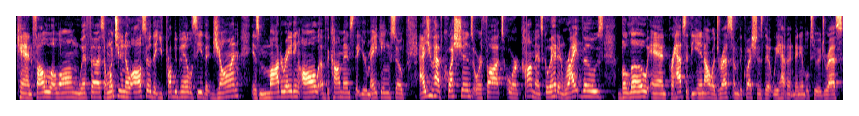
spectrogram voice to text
can follow along with us. I want you to know also that you've probably been able to see that John is moderating all of the comments that you're making. So as you have questions or thoughts or comments, go ahead and write those below. And perhaps at the end, I'll address some of the questions that we haven't been able to address.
